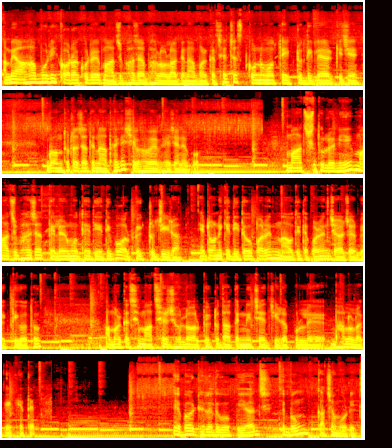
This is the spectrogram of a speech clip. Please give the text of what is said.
আমি আহামরি কড়া করে মাছ ভাজা ভালো লাগে না আমার কাছে, জাস্ট কোনো মতে একটু দিলে আর কি যে গন্ধটা যাতে না থাকে, সেভাবে ভেজে নেব। মাছ তুলে নিয়ে মাছ ভাজা তেলের মধ্যে দিয়ে দিব অল্প একটু জিরা। এটা অনেকে দিতেও পারেন, নাও দিতে পারেন, যার যার ব্যক্তিগত। আমার কাছে মাছের ঝোল অল্প একটু দাঁতের নিচে জিরা পড়লে ভালো লাগে খেতে। এবার ঢেলে দেবো পেঁয়াজ এবং কাঁচামরিচ।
